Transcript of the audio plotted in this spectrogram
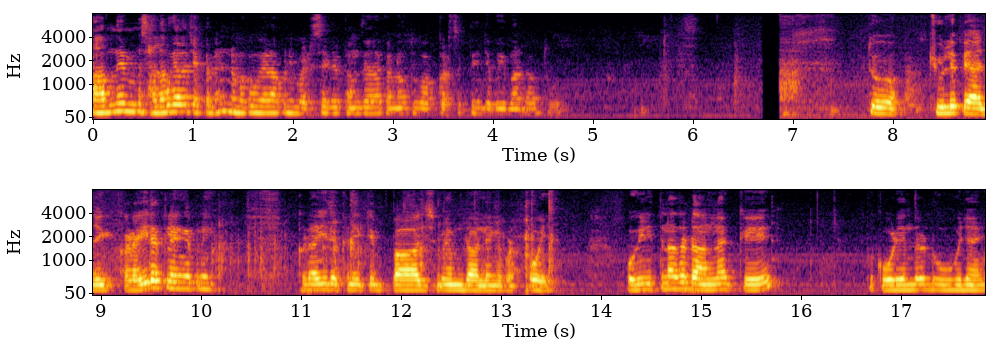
आपने मसाला वगैरह चेक करना है नमक वगैरह अपनी मर्ज़ी से अगर कम ज़्यादा करना हो तो आप कर सकते हैं, जब भी बन रहा हो तो। तो चूल्हे पे आ जाएगी। कढ़ाई रख लेंगे अपनी। कढ़ाई रखने के बाद इसमें हम डालेंगे अपना ऑयल ऑयल इतना सा डालना कि पकौड़े अंदर डूब जाए।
